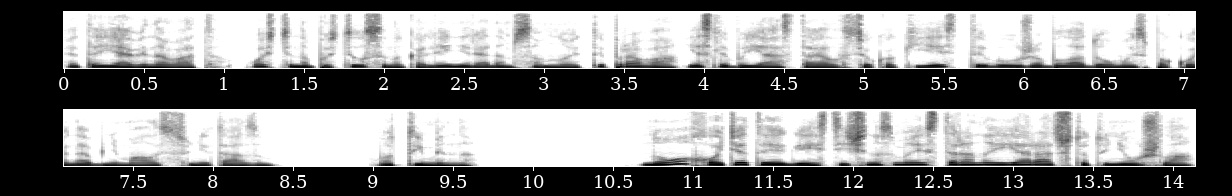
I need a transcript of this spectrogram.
«Это я виноват. Остин опустился на колени рядом со мной. «Ты права. Если бы я оставил все как есть, ты бы уже была дома и спокойно обнималась с унитазом». «Вот именно». «Но, хоть это эгоистично с моей стороны, я рад, что ты не ушла.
